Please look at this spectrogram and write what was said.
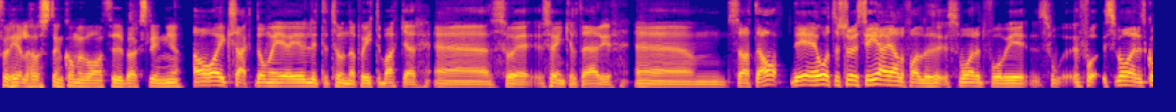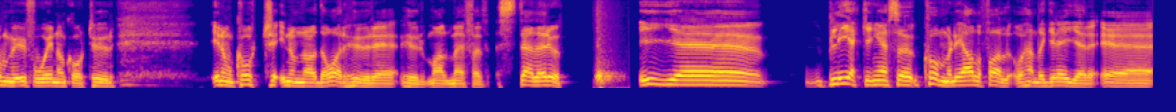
för hela hösten kommer vara en fyrbackslinje. Ja, exakt. De är ju lite tunna på ytterbackar. Eh, så, så enkelt är det ju. Eh, så att ja, det återstår att se i alla fall. Svaret, får vi, svaret kommer vi få inom kort. Hur, inom kort, inom några dagar, hur, eh, hur Malmö FF ställer upp. I eh, Blekinge så kommer det i alla fall att hända grejer eh,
